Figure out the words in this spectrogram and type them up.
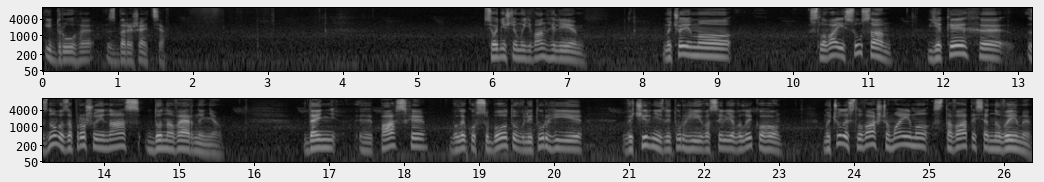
і друге збережеться. В сьогоднішньому Євангелії ми чуємо слова Ісуса, в яких е, знову запрошує нас до навернення. В день е, Пасхи, Велику суботу, в літургії, вечірній з літургії Василія Великого, ми чули слова, що маємо ставатися новими,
